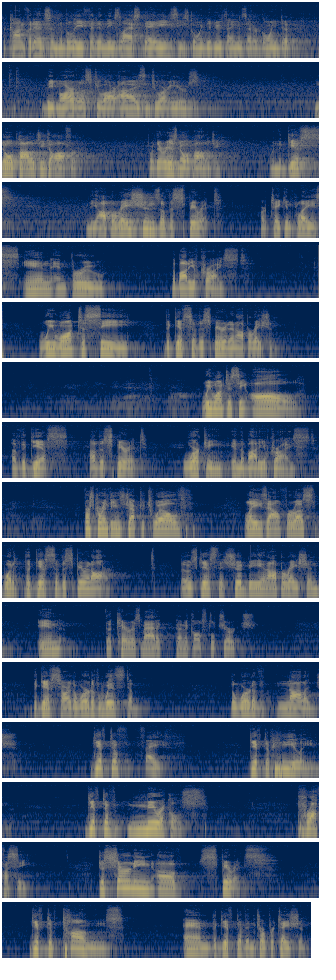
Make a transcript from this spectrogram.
the confidence and the belief that in these last days he's going to do things that are going to be marvelous to our eyes and to our ears. No apology to offer, for there is no apology. When the gifts and the operations of the Spirit are taking place in and through the body of Christ, we want to see the gifts of the Spirit in operation. We want to see all of the gifts of the Spirit working in the body of Christ. 1 Corinthians chapter 12 lays out for us what the gifts of the Spirit are. Those gifts that should be in operation in the charismatic Pentecostal church. The gifts are the word of wisdom, the word of knowledge, gift of faith, gift of healing, gift of miracles, prophecy, discerning of spirits, gift of tongues, and the gift of interpretation.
